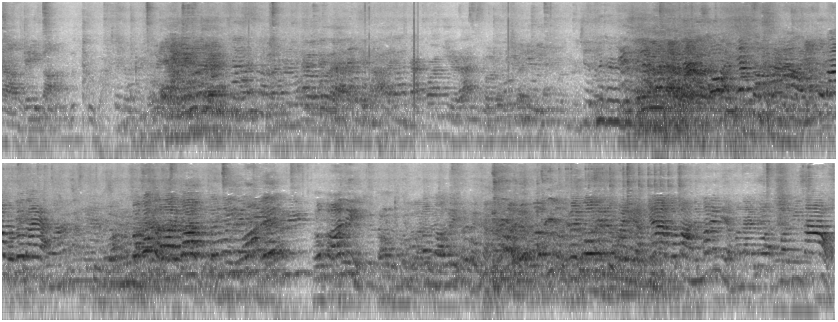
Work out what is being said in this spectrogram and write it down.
là cái gọi không có gì không có gì. Mày cô đi được mày điểm nha. Các bạn nhớ mất điểm vào này rồi. Còn thì sao?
